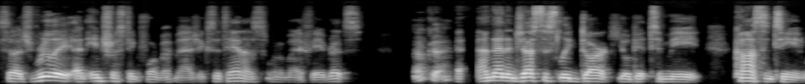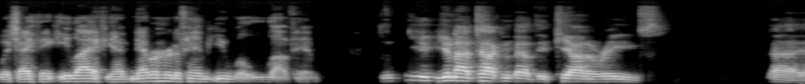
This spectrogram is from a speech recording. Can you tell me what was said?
So it's really an interesting form of magic. Zatanna's one of my favorites. Okay. And then in Justice League Dark, you'll get to meet Constantine, which I think Eli, if you have never heard of him, you will love him. You, you're not talking about the Keanu Reeves. Uh,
